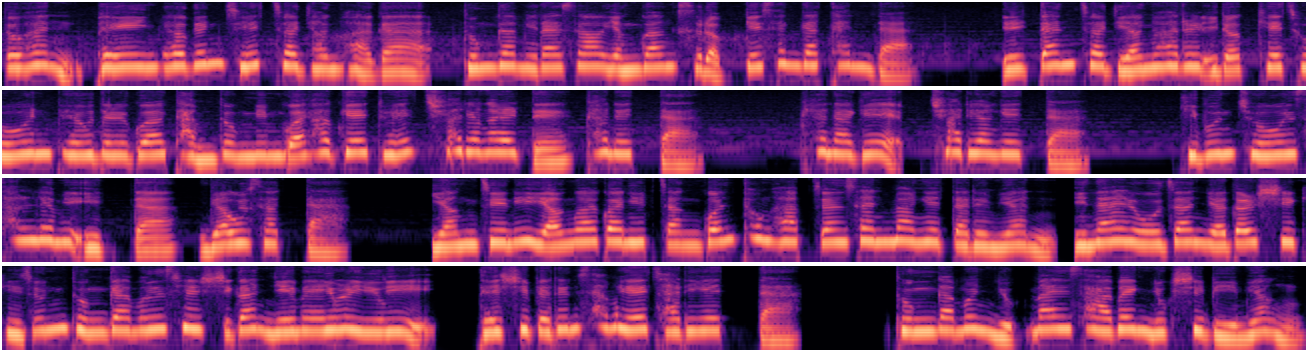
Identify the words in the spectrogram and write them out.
또한 배인혁은 제 첫 영화가 동감이라서 영광스럽게 생각한다. 일단 첫 영화를 이렇게 좋은 배우들과 감독님과 하게 돼 촬영할 때 편했다. 편하게 촬영했다. 기분 좋은 설렘이 있다. 며 웃었다. 영진이 영화관 입장권 통합 전산망에 따르면 이날 오전 8시 기준 동감은 실시간 예매율 2위, 데시벨은 3위에 자리했다. 동감은 6만 462명,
